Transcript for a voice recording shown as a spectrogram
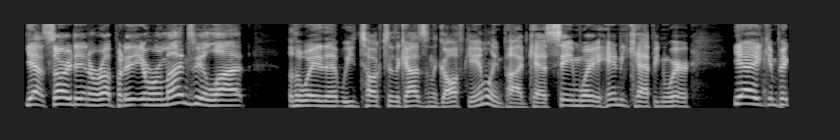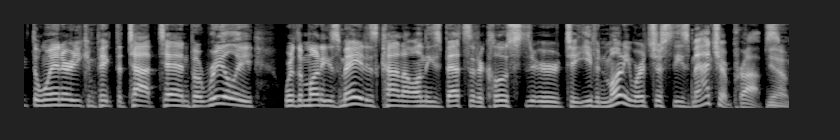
Yeah, sorry to interrupt, but it, it reminds me a lot of the way that we talk to the guys on the golf gambling podcast. Same way handicapping, where yeah, you can pick the winner, you can pick the top ten, but really where the money is made is kind of on these bets that are closer to even money, where it's just these matchup props. Yeah.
